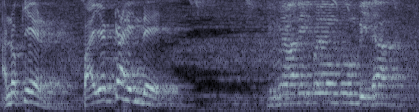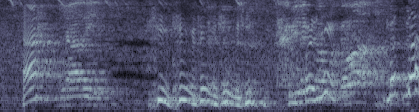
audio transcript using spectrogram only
Ano, Kier? Payag ka, hindi? Yung may-ari pa yung kumbida. Ha? May-ari. Hindi nagpapagawa. Ba't ba?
